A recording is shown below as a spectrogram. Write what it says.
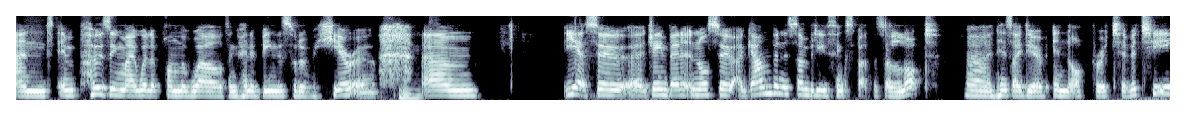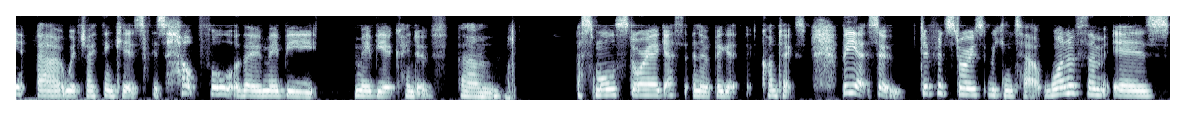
and imposing my will upon the world and kind of being this sort of hero. Mm-hmm. Um, yeah, so uh, Jane Bennett and also Agamben is somebody who thinks about this a lot. Uh, and his idea of inoperativity, uh, which I think is is helpful, although maybe maybe a kind of um, a small story, I guess, in a bigger context. But yeah, so different stories we can tell. One of them is,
